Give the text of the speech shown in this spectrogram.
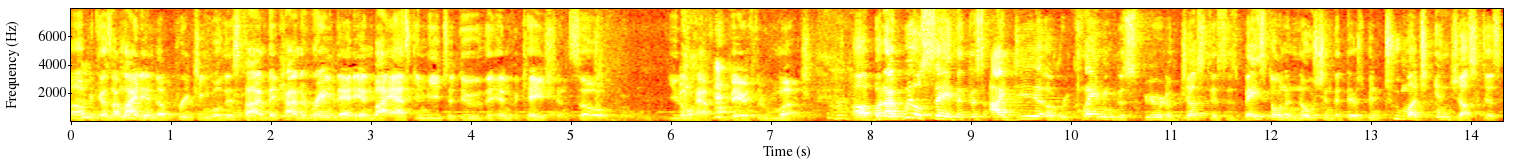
uh, because I might end up preaching. Well, this time they kind of reined that in by asking me to do the invocation. So you don't have to bear through much. Uh, but I will say that this idea of reclaiming the spirit of justice is based on a notion that there's been too much injustice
